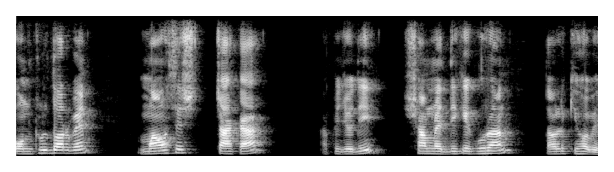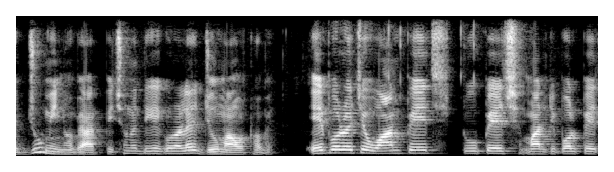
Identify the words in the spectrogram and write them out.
কন্ট্রোল ধরবেন, মাউসের চাকা আপনি যদি সামনের দিকে ঘুরান, তাহলে কি হবে? জুম ইন হবে। আর পিছনের দিকে ঘোরালে জুম আউট হবে। এরপর রয়েছে one page two page multiple page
